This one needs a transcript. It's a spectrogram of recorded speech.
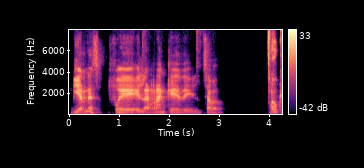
viernes fue el arranque del sábado. Ok,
